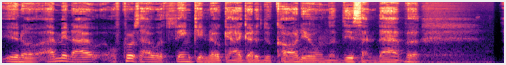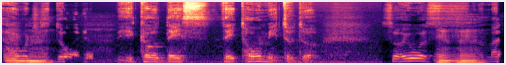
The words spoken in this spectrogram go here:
you know, I mean, I of course I was thinking, okay, I got to do cardio and this and that, but mm-hmm. I was just mm-hmm. doing it because they they told me to do. So it was mm-hmm. much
